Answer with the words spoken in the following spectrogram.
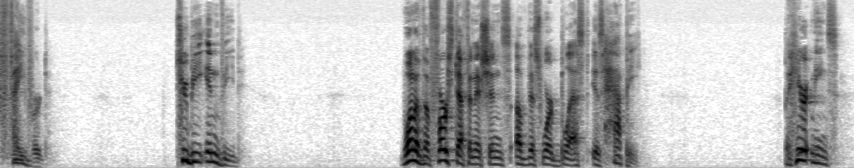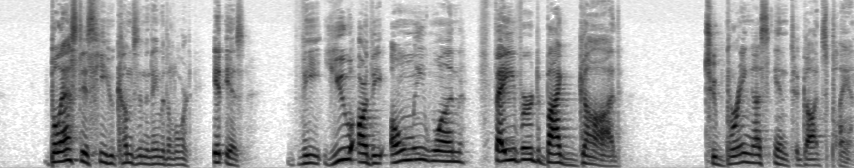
favored, to be envied. One of the first definitions of this word blessed is happy. But here it means blessed is he who comes in the name of the Lord. It is the you are the only one favored by God to bring us into God's plan.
